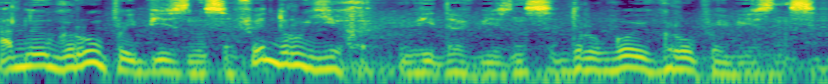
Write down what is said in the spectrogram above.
одной группой бизнесов и других видов бизнеса, другой группой бизнесов.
